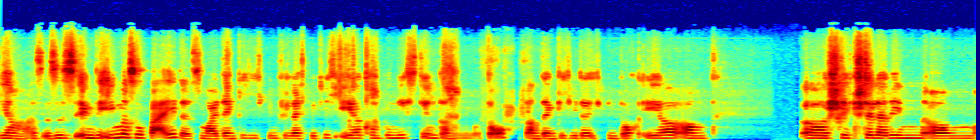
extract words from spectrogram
ja, also es ist irgendwie immer so beides. Mal denke ich, ich bin vielleicht wirklich eher Komponistin, dann doch, dann denke ich wieder, ich bin doch eher ähm, äh, Schriftstellerin, ähm,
